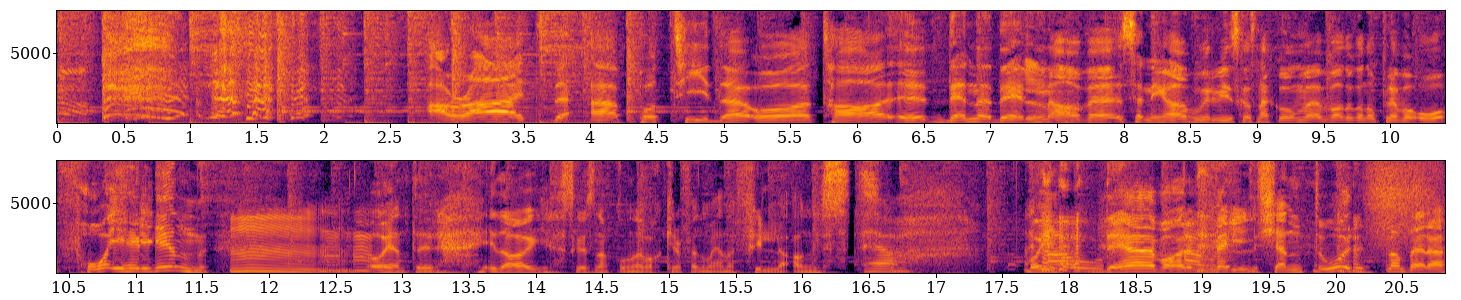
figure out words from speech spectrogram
All right. Det er på tide å ta eh, den delen av uh, sendinga hvor vi skal snakke om hva du kan oppleve å få i helgen. Og jenter, i dag skal vi snakke om det vakre fenomenet fylleangst. Ja. Oi, det var velkjent ord blant dere.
